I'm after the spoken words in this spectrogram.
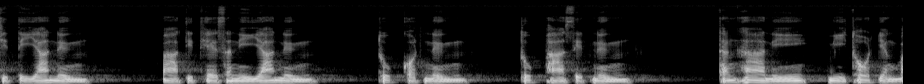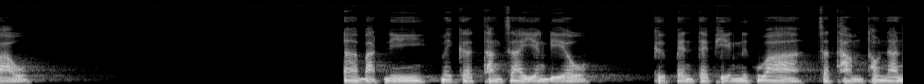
จิตติยะหนึ่ง ปาติเทสนียะหนึ่ง ทุกกฎหนึ่ง ทุกภาสิทธ์หนึ่ง ทั้งห้านี้มีโทษอย่างเบา อาบัตินี้ไม่เกิดทางใจอย่างเดียว คือเป็นแต่เพียงนึกว่าจะทำเท่านั้น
